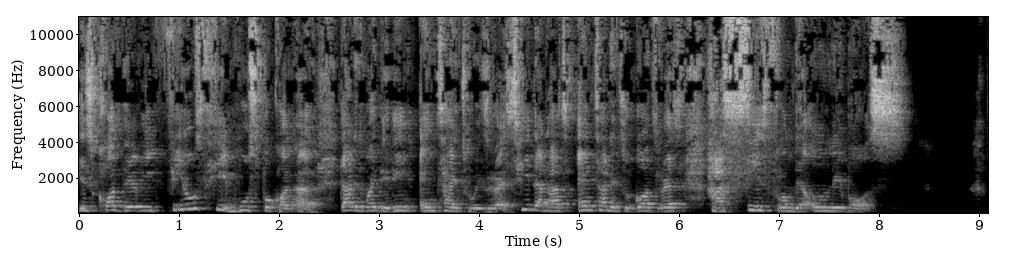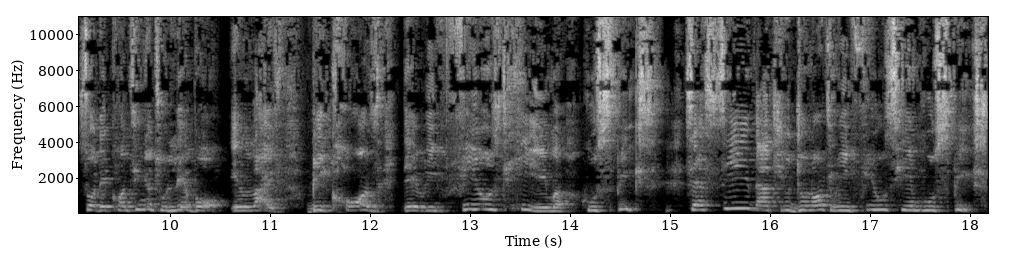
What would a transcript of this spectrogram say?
Is because they refused him who spoke on earth. That is why they didn't enter into his rest. He that has entered into God's rest has ceased from their own labors. So they continue to labor in life because they refused him who speaks. Says, see that you do not refuse him who speaks.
